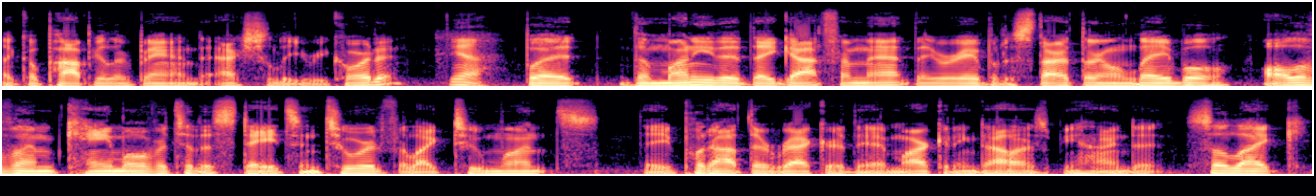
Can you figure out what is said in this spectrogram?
like a popular band actually record it. yeah, But the money that they got from that, they were able to start their own label. All of them came over to the states and toured for like two months. They put out their record. They have marketing dollars behind it. So like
